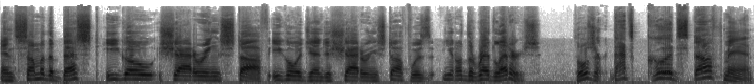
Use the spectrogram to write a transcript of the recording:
and some of the best ego shattering stuff, ego agenda shattering stuff, was you know the red letters. Those are that's good stuff, man.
